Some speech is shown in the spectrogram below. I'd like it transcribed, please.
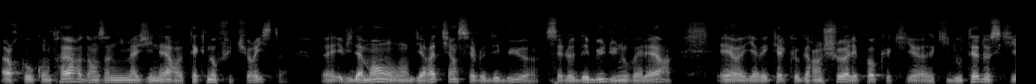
alors qu'au contraire, dans un imaginaire techno-futuriste, euh, évidemment, on dirait tiens, c'est le début, c'est le début du nouvel ère. Et il y avait quelques grincheux à l'époque qui, doutaient de ce qui,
